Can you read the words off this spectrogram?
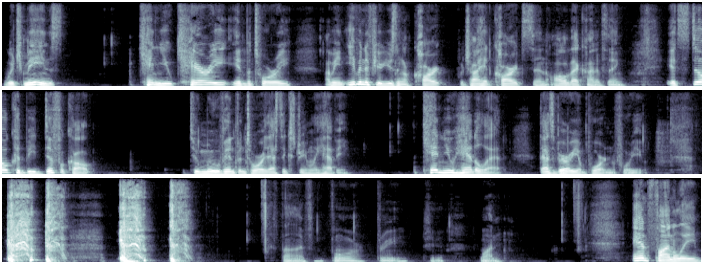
which means can you carry inventory? I mean, even if you're using a cart, which I had carts and all of that kind of thing, it still could be difficult to move inventory that's extremely heavy. Can you handle that? That's very important for you. Five, four, three, two, one. And finally,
